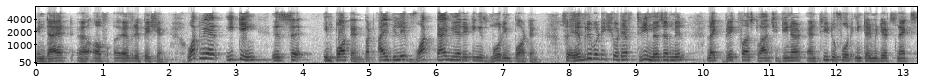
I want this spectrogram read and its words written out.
in diet uh, of every patient. What we are eating is uh, important but I believe what time you are eating is more important. So everybody should have three major meal like breakfast, lunch, dinner, and three to four intermediate snacks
